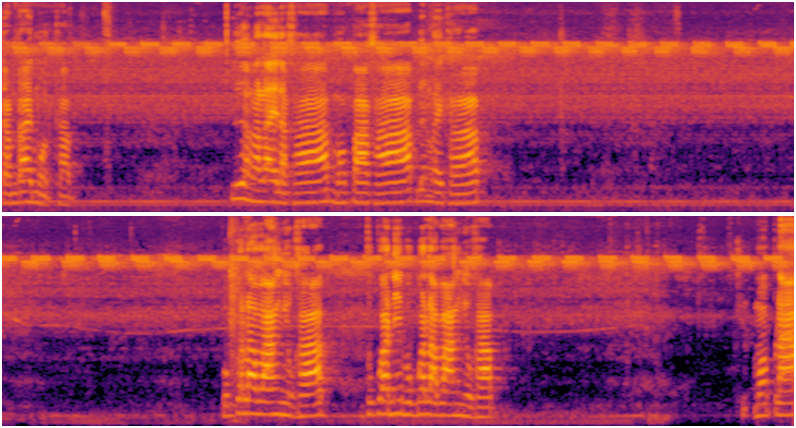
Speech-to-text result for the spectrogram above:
จำได้หมดครับ เรื่องอะไรล่ะครับ หมอปลาครับ เรื่องอะไรครับ ผมก็ระวังอยู่ครับ ทุกวันนี้ผมก็ระวังอยู่ครับ หมอปลา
